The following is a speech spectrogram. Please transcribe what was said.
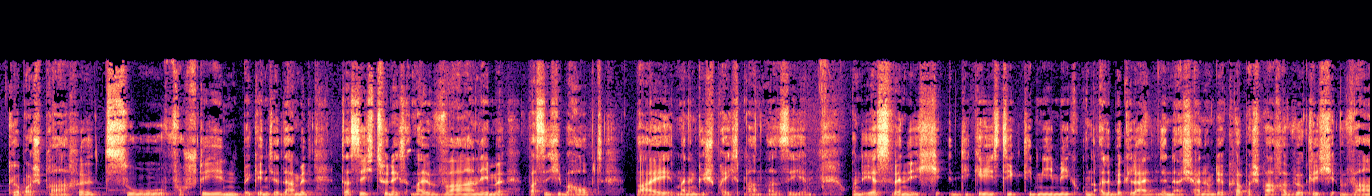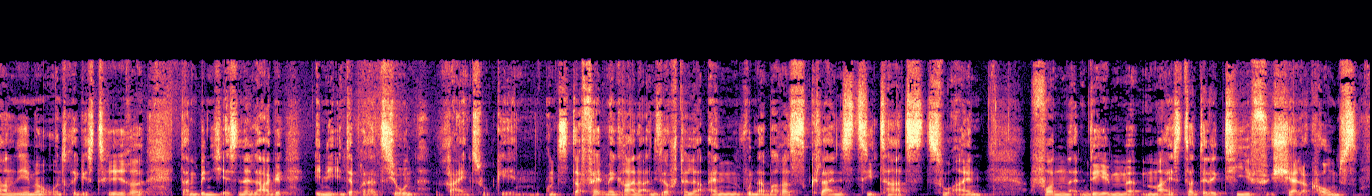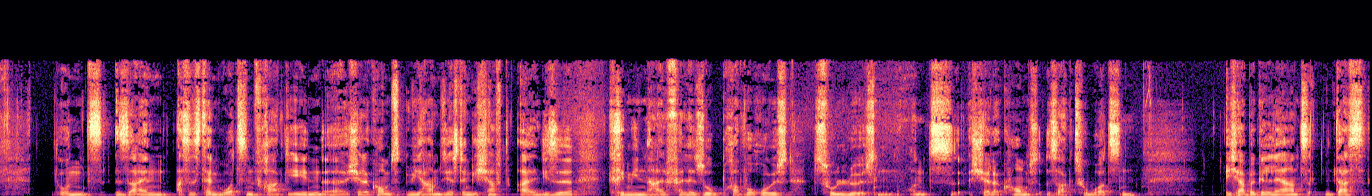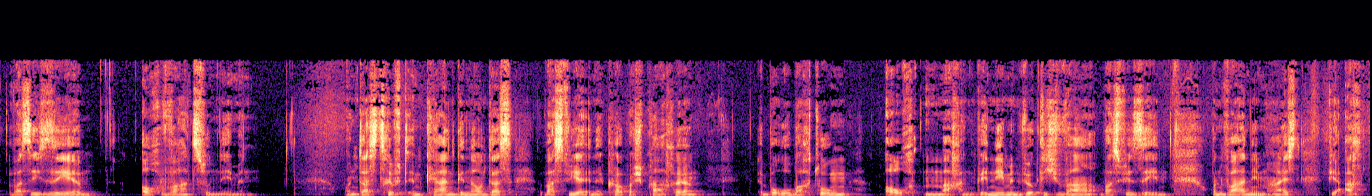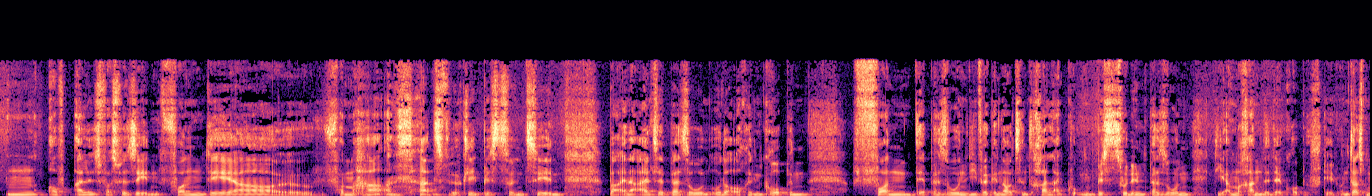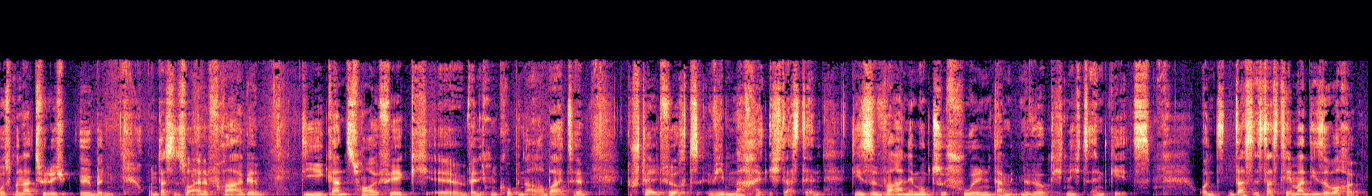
Körpersprache zu verstehen beginnt ja damit, dass ich zunächst einmal wahrnehme, was ich überhaupt bei meinem Gesprächspartner sehe. Und erst wenn ich die Gestik, die Mimik und alle begleitenden Erscheinungen der Körpersprache wirklich wahrnehme und registriere, dann bin ich erst in der Lage, in die Interpretation reinzugehen. Und da fällt mir gerade an dieser Stelle ein wunderbares kleines Zitat zu ein von dem Meisterdetektiv Sherlock Holmes und sein Assistent Watson fragt ihn, äh, Sherlock Holmes, wie haben Sie es denn geschafft, all diese Kriminalfälle so bravourös zu lösen? Und Sherlock Holmes sagt zu Watson, ich habe gelernt, das, was ich sehe, auch wahrzunehmen. Und das trifft im Kern genau das, was wir in der Körpersprache Beobachtung auch machen. Wir nehmen wirklich wahr, was wir sehen. Und wahrnehmen heißt, wir achten auf alles, was wir sehen. Von der, äh, vom Haaransatz wirklich bis zu den Zähnen. Bei einer Einzelperson oder auch in Gruppen von der Person, die wir genau zentral angucken, bis zu den Personen, die am Rande der Gruppe stehen. Und das muss man natürlich üben. Und das ist so eine Frage, die ganz häufig, äh, wenn ich mit Gruppen arbeite, gestellt wird. Wie mache ich das denn? Diese Wahrnehmung zu schulen, damit mir wirklich nichts entgeht. Und das ist das Thema diese Woche.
